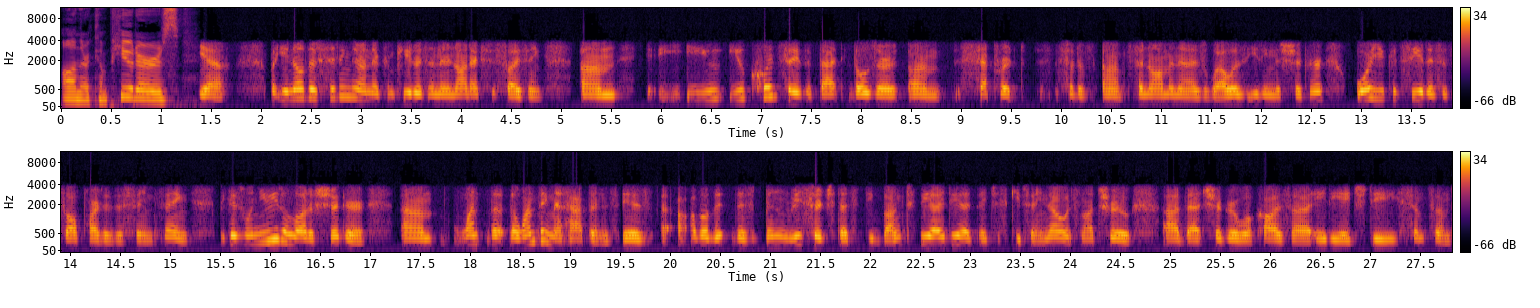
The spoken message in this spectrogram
on their computers. Yeah. But you know they're sitting there on their computers and they're not exercising. Um, you you could say that that those are um, separate sort of um, phenomena as well as eating the sugar, or you could see it as it's all part of the same thing. Because when you eat a lot of sugar, um, one the, the one thing that happens is, uh, although th- there's been research that's debunked the idea, they just keep saying no, it's not true uh, that sugar will cause uh, ADHD symptoms.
